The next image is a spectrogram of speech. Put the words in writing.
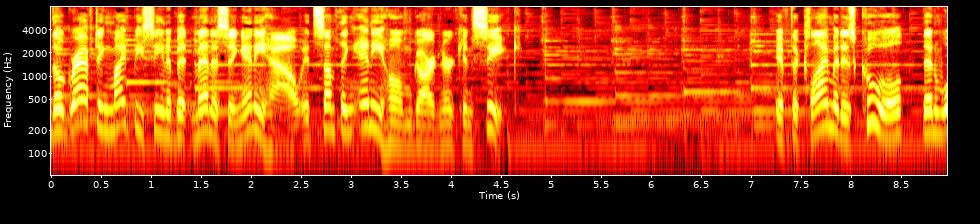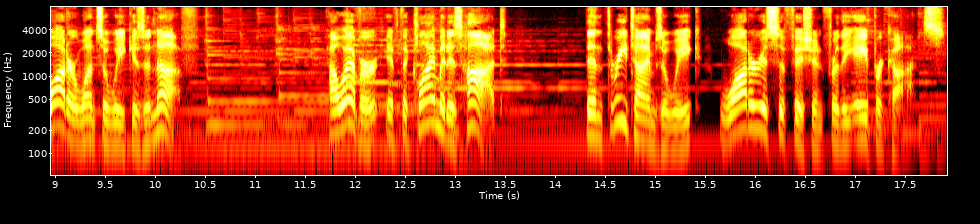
Though grafting might be seen a bit menacing anyhow, it's something any home gardener can seek. If the climate is cool, then water once a week is enough. However, if the climate is hot, then three times a week, water is sufficient for the apricots.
